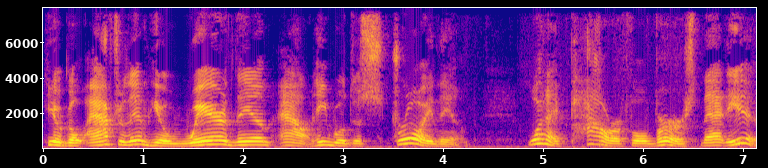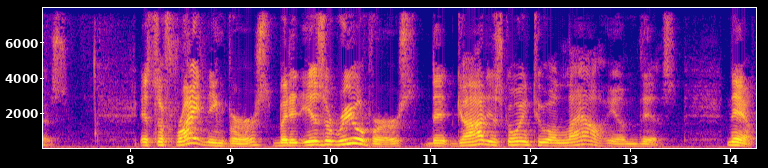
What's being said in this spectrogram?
He'll go after them, he'll wear them out, he will destroy them. What a powerful verse that is. It's a frightening verse, but it is a real verse that God is going to allow him this. Now,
